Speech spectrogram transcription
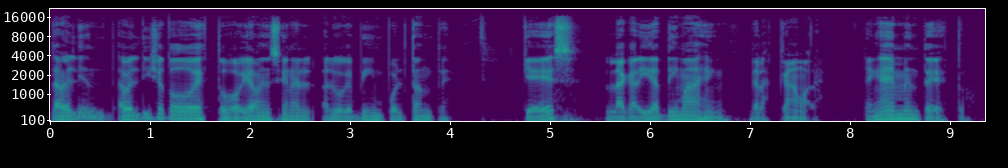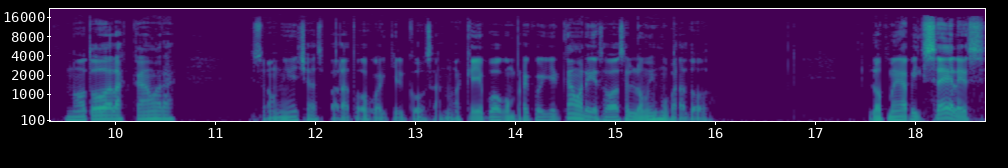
haber, dicho todo esto, voy a mencionar algo que es bien importante, que es la calidad de imagen de las cámaras. Tengan en mente esto, no todas las cámaras son hechas para todo, cualquier cosa. No es que yo puedo comprar cualquier cámara y eso va a ser lo mismo para todo. Los megapíxeles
